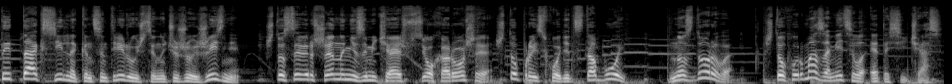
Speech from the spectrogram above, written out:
ты так сильно концентрируешься на чужой жизни, что совершенно не замечаешь все хорошее, что происходит с тобой. Но здорово, что Хурма заметила это сейчас.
